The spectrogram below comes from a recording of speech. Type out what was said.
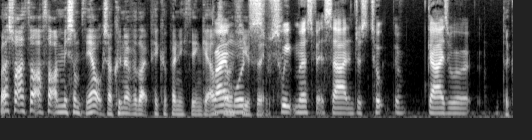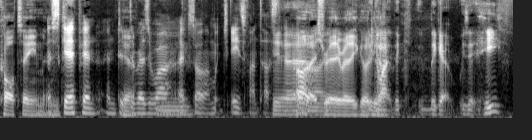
Well, that's what I thought. I thought I missed something else. I could never like pick up anything else Brian on a Wood s- sweep most of it aside and just took the guys who were The core team. And, escaping and did yeah. the Reservoir Mm. X Storyline, which is fantastic. Yeah. Oh, that's really really good. They, Yeah. like, they, they get is it Heath?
